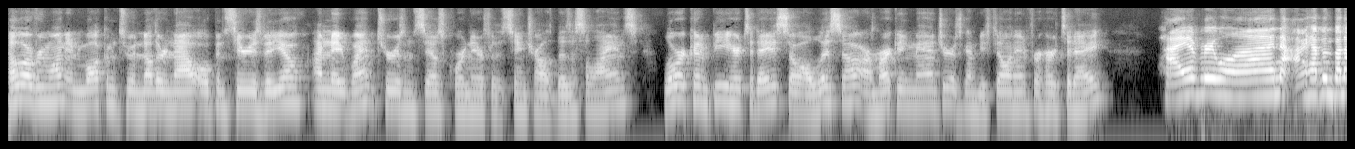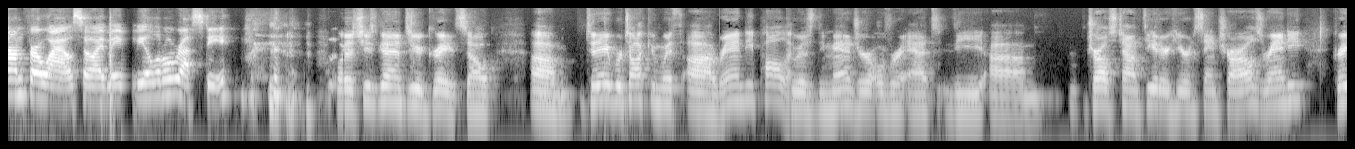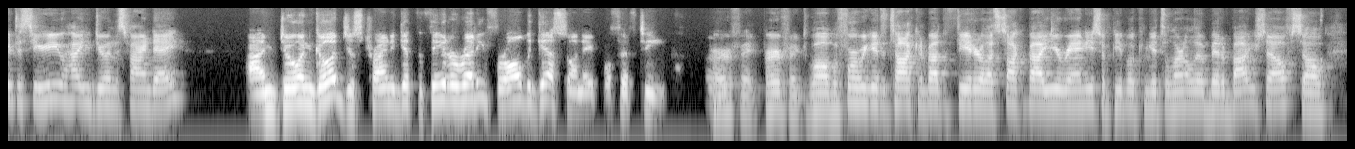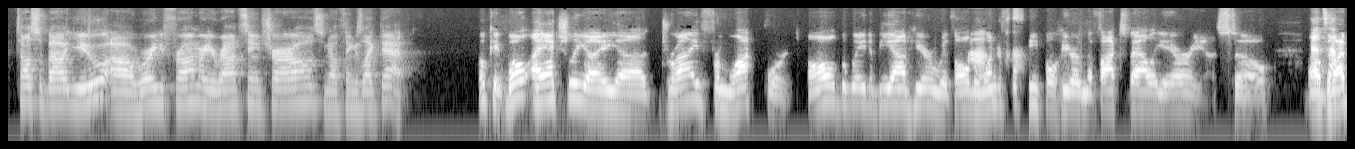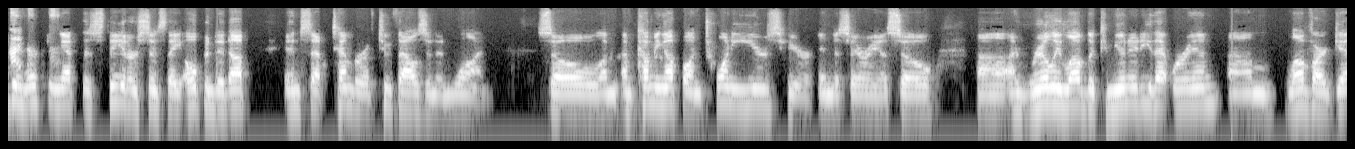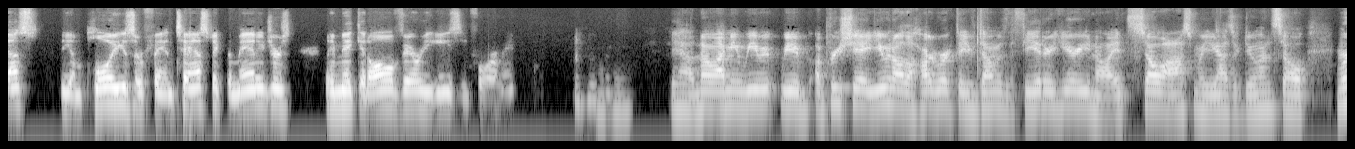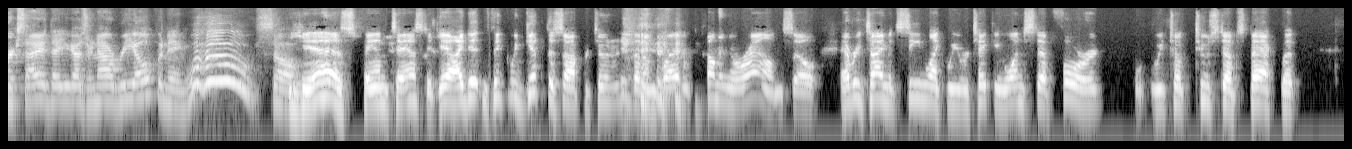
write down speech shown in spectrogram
Hello, everyone, and welcome to another Now Open Series video. I'm Nate Went, Tourism Sales Coordinator for the St. Charles Business Alliance. Laura couldn't be here today, so Alyssa, our marketing manager, is going to be filling in for her today. Hi, everyone. I haven't been on for a while, so I may be a little rusty. well, she's going to do great. So, um, today we're talking with uh, Randy Pollock, who is the manager over at the um, Charlestown Theater here in St. Charles. Randy, great to see you. How are you doing this fine day? I'm doing good, just trying to get the theater ready for all the guests on April 15th. Perfect, perfect. Well, before we get to talking about the theater, let's talk about you, Randy, so people can get to learn a little bit about yourself. So tell us about you. Uh, where are you from? Are you around St. Charles? You know, things like that. Okay, well, I actually I uh, drive from Lockport all the way to be out here with all the wonderful people here in the Fox Valley area. So, uh, but I've been working at this theater since they opened it up in September of 2001. So I'm, I'm coming up on 20 years here in this area. So uh, I really love the community that we're in. Um, love our guests. The employees are fantastic. The managers, they make it all very easy for me. Mm-hmm. Yeah, no, I mean we we appreciate you and all the hard work that you've done with the theater here. You know, it's so awesome what you guys are doing. So we're excited that you guys are now reopening. Woohoo! So yes, fantastic. Yeah, I didn't think we'd get this opportunity, but I'm glad it's coming around. So every time it seemed like we were taking one step forward, we took two steps back. But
